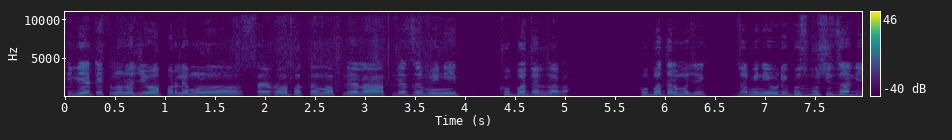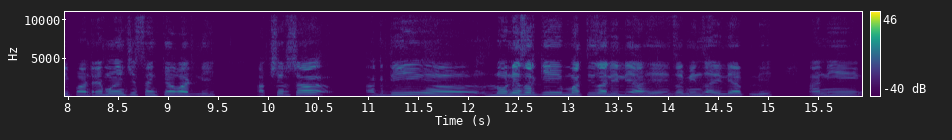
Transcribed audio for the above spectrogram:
फिलिया टेक्नॉलॉजी वापरल्यामुळं सर्वप्रथम आपल्याला आपल्या जमिनीत खूप बदल झाला. खूप बदल म्हणजे जमीन एवढी भुसभुशीत झाली पांढऱ्या मुळ्यांची संख्या वाढली. अक्षरशः अगदी लोण्यासारखी माती झालेली आहे जमीन झालेली आहे आपली. आणि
